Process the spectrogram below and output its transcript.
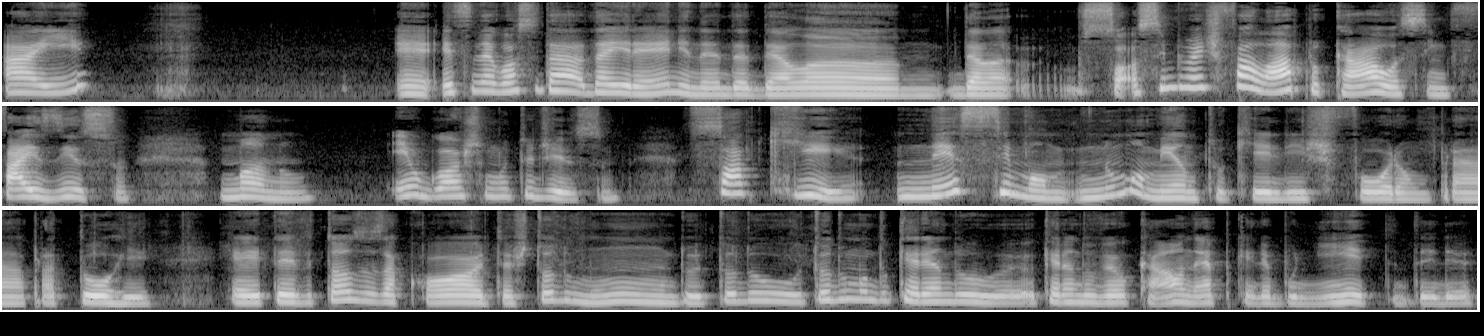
aí é, esse negócio da, da Irene, né, da, dela, dela só simplesmente falar pro Cal, assim, faz isso. Mano, eu gosto muito disso. Só que, nesse no momento que eles foram pra, pra torre E aí teve todos os acólitas, todo mundo, todo, todo mundo querendo, querendo ver o Cal, né? Porque ele é bonito, ele,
